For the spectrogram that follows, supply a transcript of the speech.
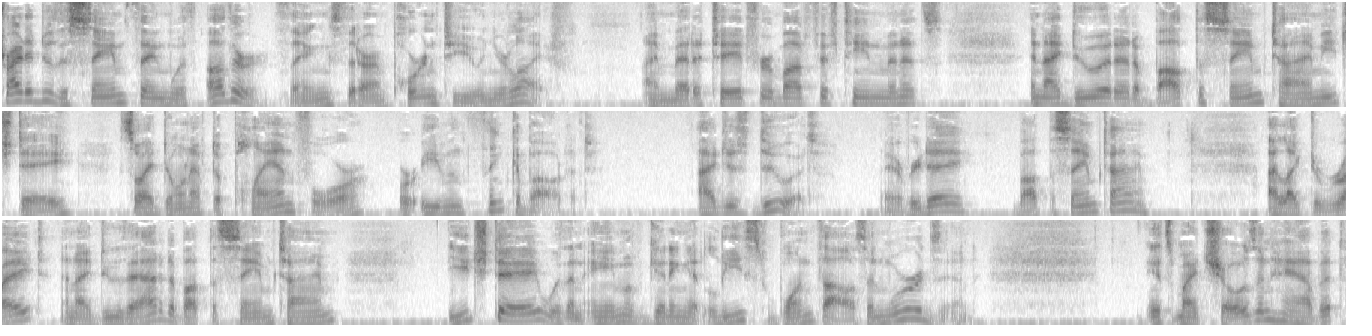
Try to do the same thing with other things that are important to you in your life. I meditate for about 15 minutes, and I do it at about the same time each day so I don't have to plan for or even think about it. I just do it every day, about the same time. I like to write, and I do that at about the same time each day with an aim of getting at least 1,000 words in. It's my chosen habit,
